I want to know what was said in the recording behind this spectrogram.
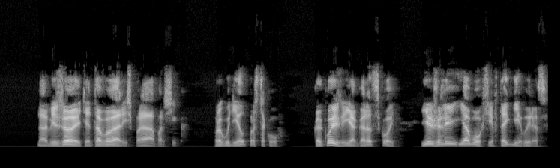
— Обижаете, товарищ прапорщик! Прогудел Простаков. Какой же я городской, ежели я вовсе в тайге вырос.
